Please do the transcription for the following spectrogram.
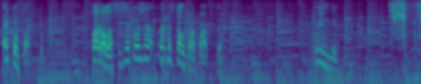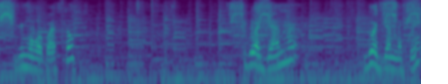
Ecco fatto. Farò la stessa cosa da quest'altra parte. Quindi rimuovo questo. Due gemme due gemme qui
